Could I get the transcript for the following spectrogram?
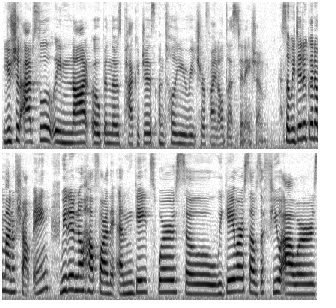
You should absolutely not open those packages until you reach your final destination. So we did a good amount of shopping. We didn't know how far the M gates were, so we gave ourselves a few hours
